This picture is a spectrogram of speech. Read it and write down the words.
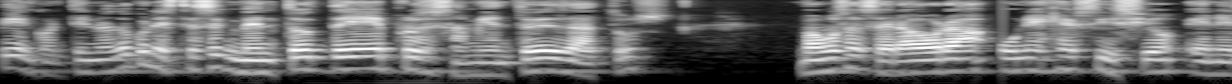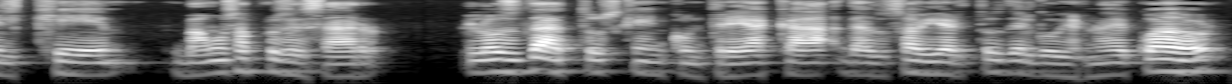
Bien, continuando con este segmento de procesamiento de datos, vamos a hacer ahora un ejercicio en el que vamos a procesar los datos que encontré acá, datos abiertos del gobierno de Ecuador,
